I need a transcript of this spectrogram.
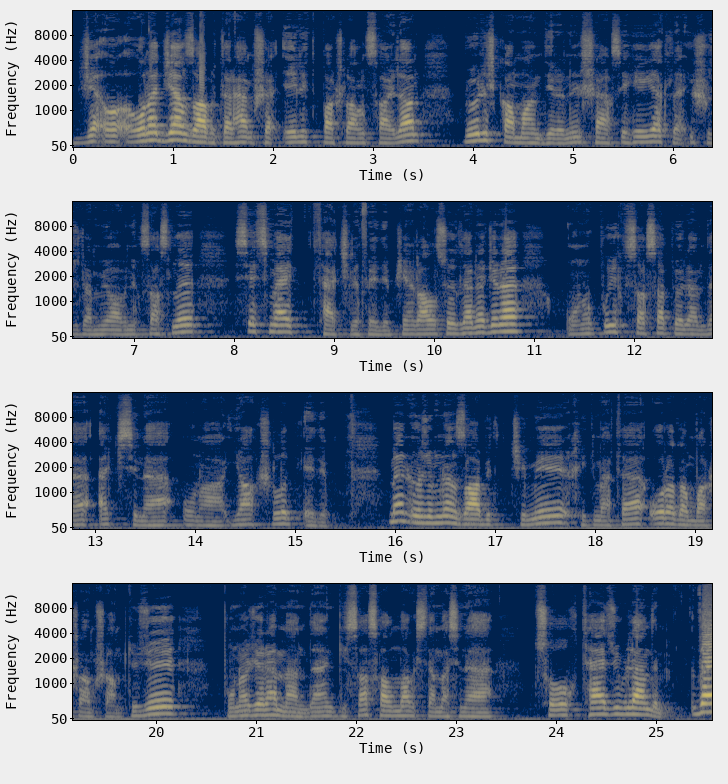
Ona gənc zabitlər həmişə elit başlanğıc sayılan bölük komandirinin şəxsi heyətlə iş üzrə müavin ixtisasını seçməyi təklif edib. Generalın sözlərinə görə onu bu ixtisasa böləndə əksinə ona yaxşılıq edib. Mən özümdən zabit kimi xidmətə oradan başlamışam. Düzü, buna görə məndən qisas almaq istəməsinə çox təəccübləndim. Və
